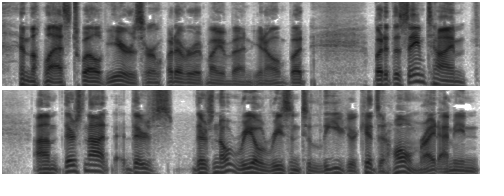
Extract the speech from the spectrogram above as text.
in the last twelve years or whatever it might have been, you know. But but at the same time, um, there's not there's there's no real reason to leave your kids at home, right? I mean,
